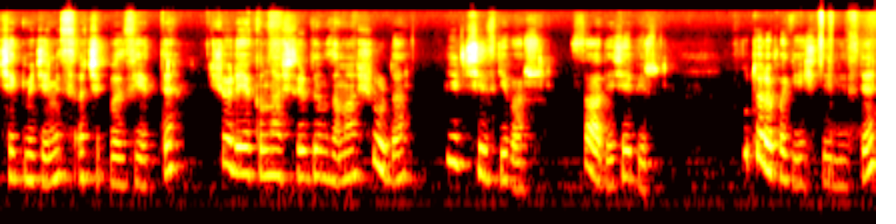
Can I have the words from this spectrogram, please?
çekmecemiz açık vaziyette. Şöyle yakınlaştırdığım zaman şurada bir çizgi var. Sadece bir. Bu tarafa geçtiğimizde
